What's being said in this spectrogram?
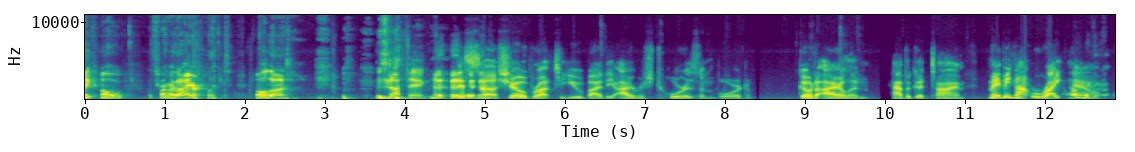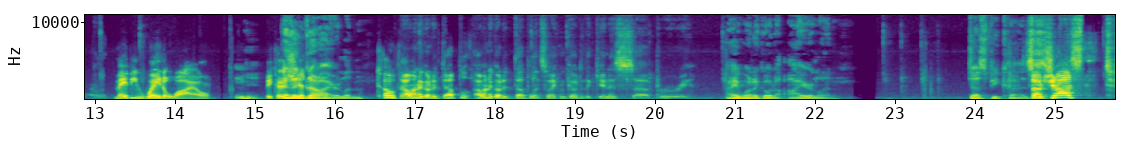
Like, oh, what's wrong with Ireland? Hold on. Nothing. this uh, show brought to you by the Irish Tourism Board. Go to Ireland, have a good time. Maybe not right now. Maybe wait a while because and then you go know Ireland. COVID. I want to go to Dublin. I want to go to Dublin so I can go to the Guinness uh, brewery. I want to go to Ireland. Just because. So just two.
